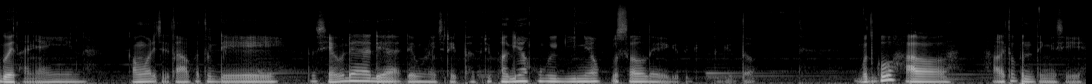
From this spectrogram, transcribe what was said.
gue tanyain kamu ada cerita apa tuh deh terus ya udah dia dia mulai cerita tadi pagi aku kayak gini aku kesel deh gitu gitu gitu. Buat gue hal hal itu penting sih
